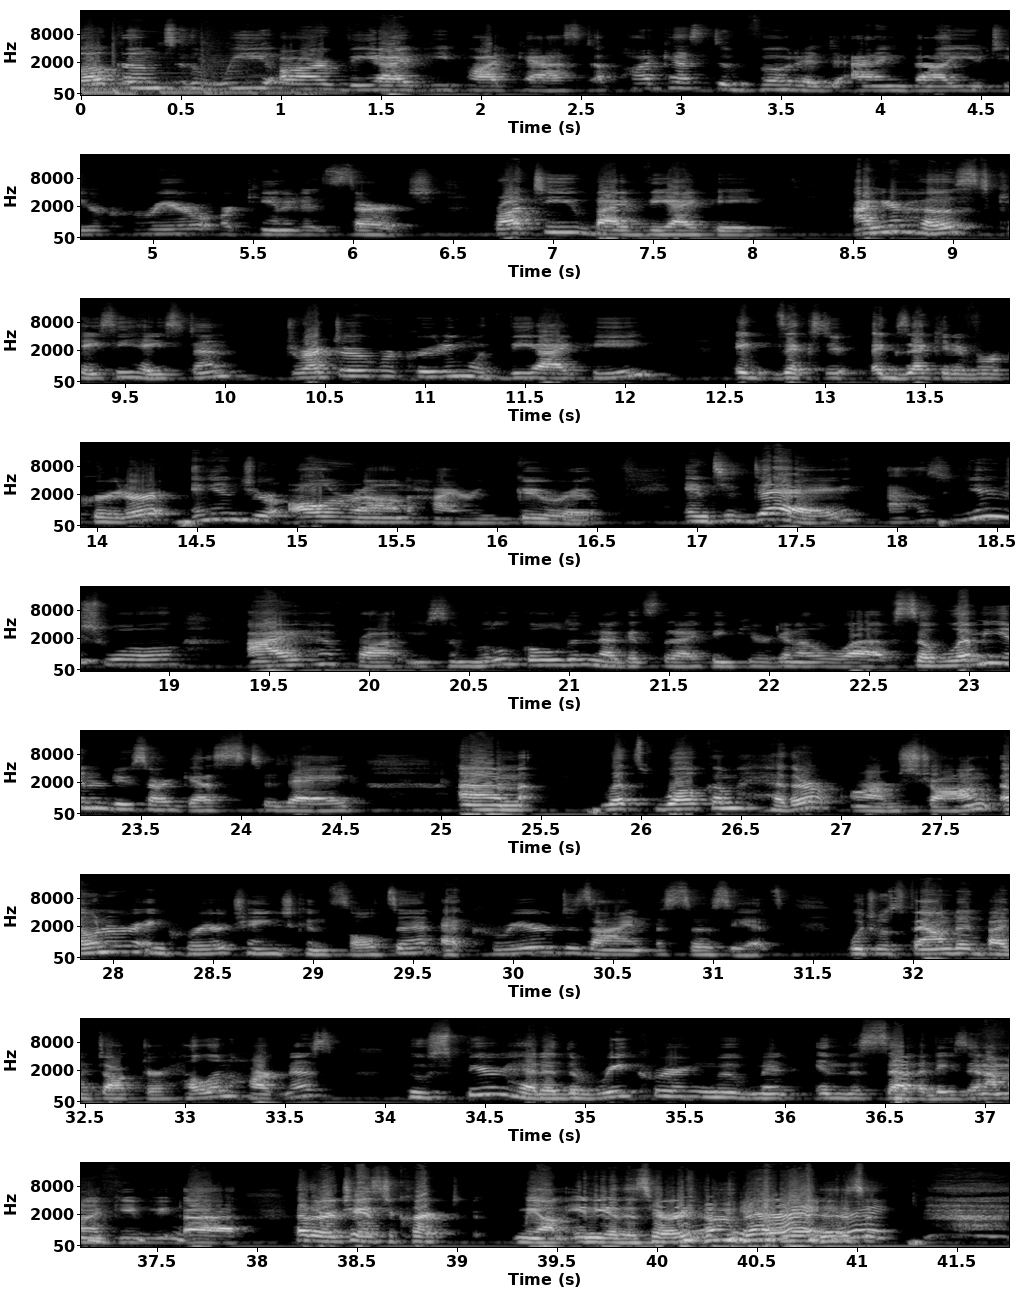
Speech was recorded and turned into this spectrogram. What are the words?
Welcome to the We Are VIP podcast, a podcast devoted to adding value to your career or candidate search, brought to you by VIP. I'm your host, Casey Hasten, Director of Recruiting with VIP, executive, executive recruiter, and your all around hiring guru. And today, as usual, I have brought you some little golden nuggets that I think you're going to love. So let me introduce our guest today. Um, Let's welcome Heather Armstrong, owner and career change consultant at Career Design Associates, which was founded by Dr. Helen Harkness, who spearheaded the recareering movement in the 70s. And I'm going to give you, uh, Heather a chance to correct me on any of this here in a minute. Right, right.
